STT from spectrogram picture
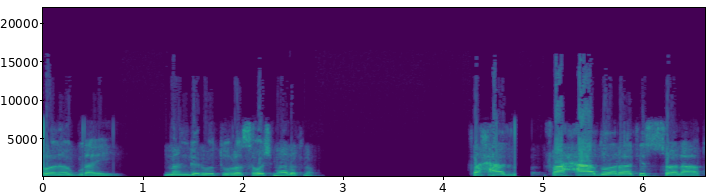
ሆነ ጉዳይ መንገድ ወጡ ሁለት ሰዎች ማለት ነው فحضرت الصلاه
